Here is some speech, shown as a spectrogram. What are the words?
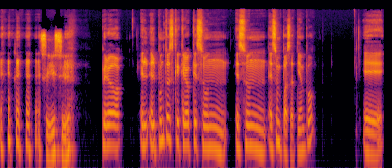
Sí, sí. Pero el, el, punto es que creo que es un, es un, es un pasatiempo. Eh,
